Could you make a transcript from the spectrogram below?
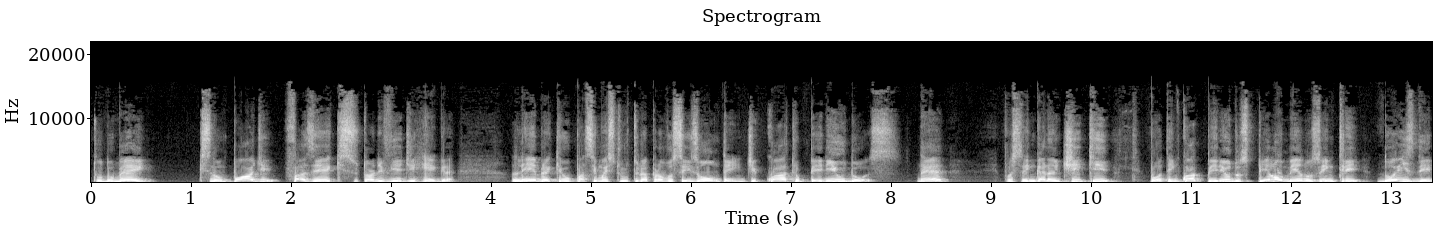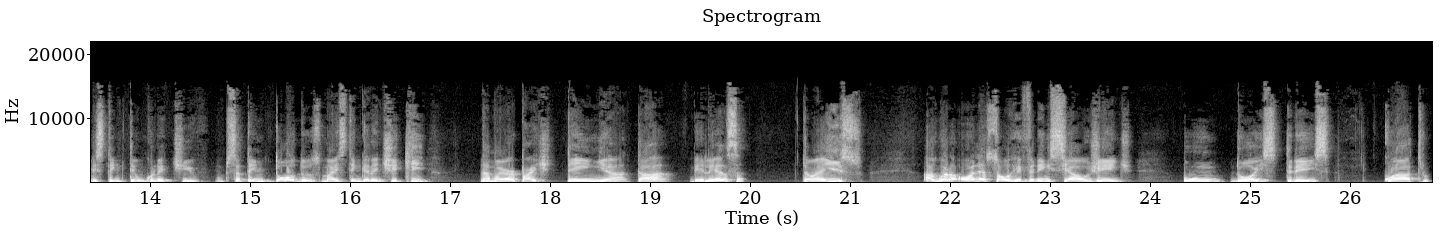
Tudo bem que se não pode fazer que se torne via de regra. Lembra que eu passei uma estrutura para vocês ontem de quatro períodos, né? Você tem que garantir que, pô, tem quatro períodos, pelo menos entre dois deles tem que ter um conectivo. Não precisa ter em todos, mas tem que garantir que na maior parte tenha, tá? Beleza? Então é isso. Agora, olha só o referencial, gente. Um, dois, três, quatro,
